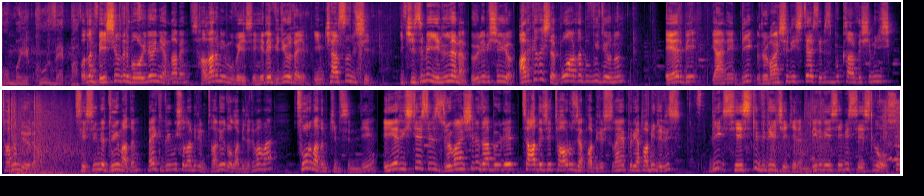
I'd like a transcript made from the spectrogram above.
Bombayı kur ve patlat. Oğlum 5 yıldır bu oyunu oynuyorum la ben. Salar mıyım bu vs'i? Hele videodayım. İmkansız bir şey. İkizime yenilemem. Öyle bir şey yok. Arkadaşlar bu arada bu videonun eğer bir yani bir rövanşını isterseniz bu kardeşimin hiç tanımıyorum. Sesini de duymadım. Belki duymuş olabilirim. Tanıyor da olabilirim ama sormadım kimsin diye. Eğer isterseniz rövanşını da böyle sadece taarruz yapabilir, sniper yapabiliriz. Bir sesli video çekelim. 1 vs 1 sesli olsun.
